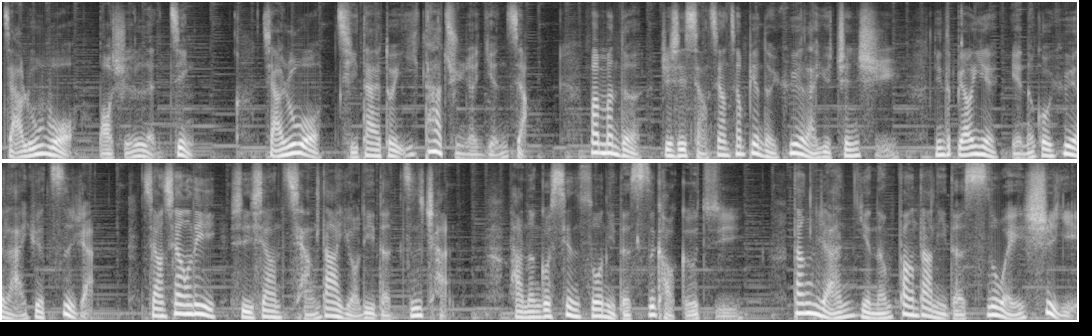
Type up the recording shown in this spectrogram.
假如我保持冷静，假如我期待对一大群人演讲。慢慢的，这些想象将变得越来越真实，你的表演也能够越来越自然。想象力是一项强大有力的资产，它能够限缩你的思考格局，当然也能放大你的思维视野。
